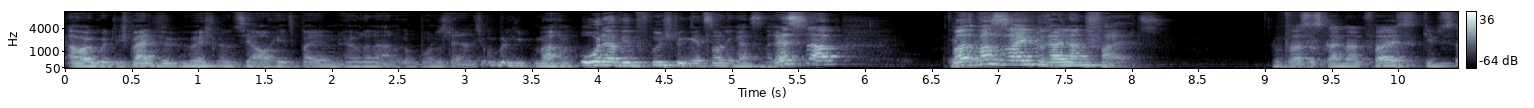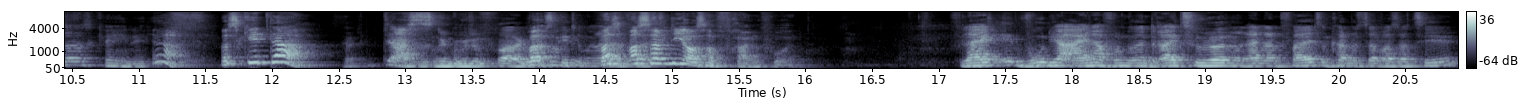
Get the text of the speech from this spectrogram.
Aber gut, ich meine, wir möchten uns ja auch jetzt bei den Hörern der anderen Bundesländer nicht unbeliebt machen. Oder wir frühstücken jetzt noch den ganzen Rest ab. Was, was ist eigentlich mit Rheinland-Pfalz? Was ist Rheinland-Pfalz? Gibt's das? Kenn ich nicht. Ja, was geht da? Das ist eine gute Frage. Was, geht in was, was haben die außer Frankfurt? Vielleicht wohnt ja einer von unseren drei Zuhörern in Rheinland-Pfalz und kann uns da was erzählen?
